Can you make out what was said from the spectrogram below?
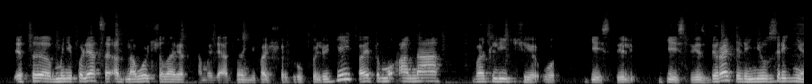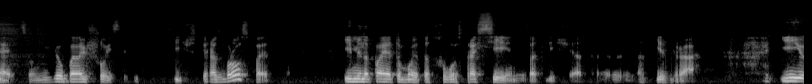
– это манипуляция одного человека там, или одной небольшой группы людей, поэтому она, в отличие от действий, действий избирателей, не усредняется. У нее большой статистический разброс, поэтому, именно поэтому этот хвост рассеянный, в отличие от, от ядра. И,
